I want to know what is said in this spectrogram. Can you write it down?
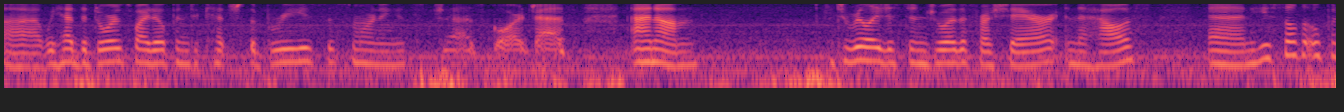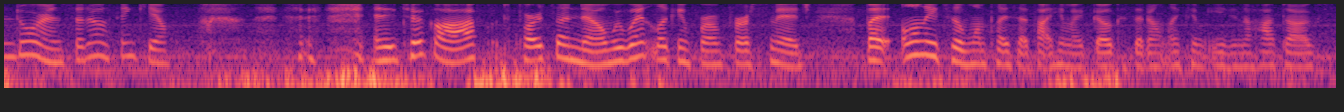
Uh, we had the doors wide open to catch the breeze this morning. It's just gorgeous. And um, to really just enjoy the fresh air in the house. And he saw the open door and said, Oh, thank you. and he took off to parts unknown. We went looking for him for a smidge, but only to the one place I thought he might go because I don't like him eating the hot dogs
